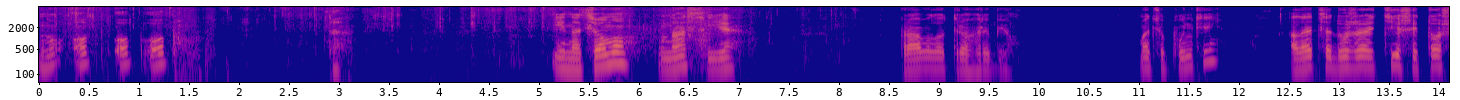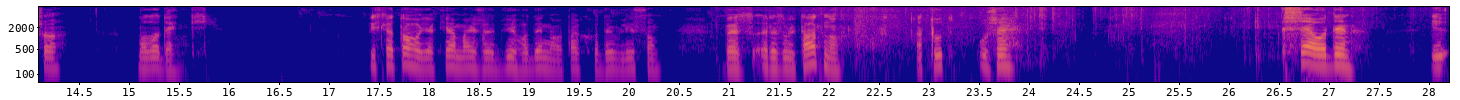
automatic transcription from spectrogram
Ну, оп, оп, оп. І на цьому у нас є правило трьох грибів. Мацюпунький, але це дуже тішить то, що молоденький. Після того, як я майже дві години отак ходив лісом безрезультатно, а тут уже ще один. І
